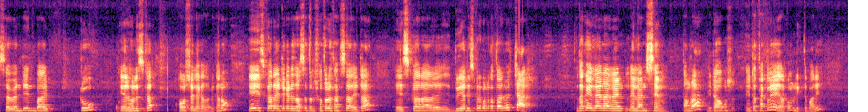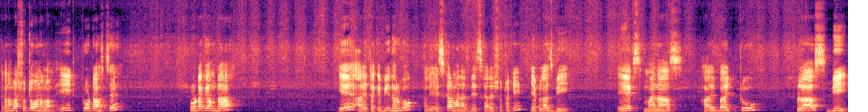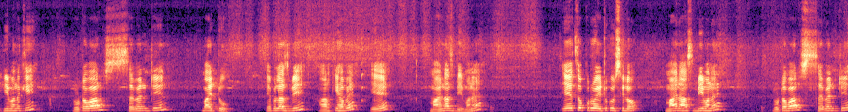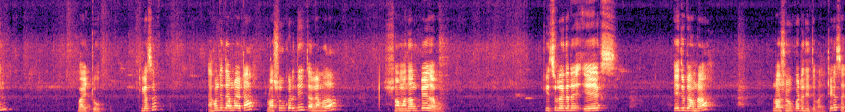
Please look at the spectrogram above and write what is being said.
seventeen by two এর হোল স্কোয়ার অবশ্যই লেখা যাবে। কেন? এই স্কোয়ার এটা কেটে যাচ্ছে, তাহলে সতেরো থাকছে, আর এটা এই স্কোয়ার আর দুইয়ের স্কোয়ার করলে কত আসবে? চার। দেখো এই লাইন আর এই লাইন সেম তো আমরা এটা অবশ্য এটা থাকলে এরকম লিখতে পারি। এখন আমরা সূত্র বানালাম। এই প্রোটা হচ্ছে পুরোটাকে আমরা এ আর এটাকে বি ধরবো। তাহলে এ স্কোয়ার মাইনাস বি স্কোয়ারের সূত্র কি? A plus b x minus five by two plus b b মানে কি? Root over seventeen by two a plus b আর কি হবে? এ মাইনাস বি মানে এ তো পুরো এটুকু ছিল। মাইনাস বি মানে root over seventeen by two ঠিক আছে? এখন যদি আমরা এটা লসগু করে দিই, তাহলে আমরা সমাধান পেয়ে যাব। কী ছিল এখানে? এক্স এই দুটো আমরা লসগু করে দিতে পারি, ঠিক আছে?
